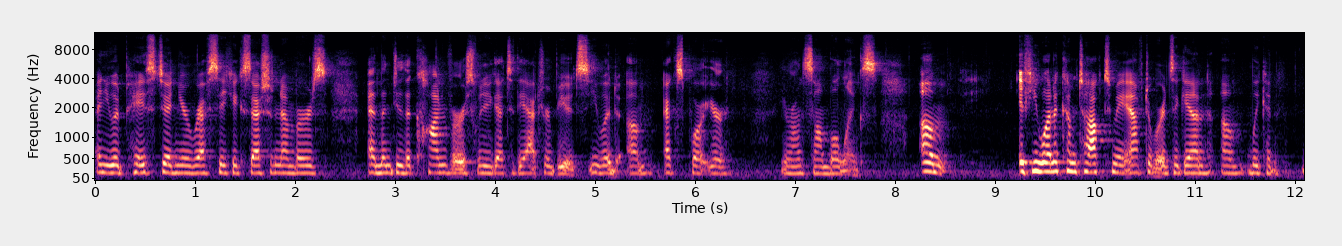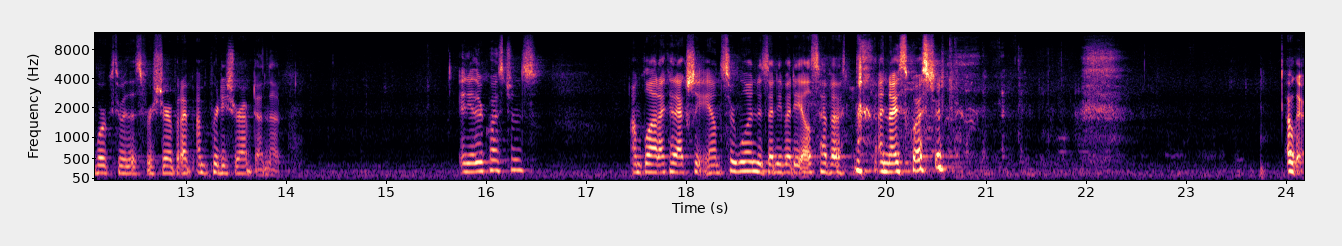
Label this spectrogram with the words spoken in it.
and you would paste in your RefSeq accession numbers and then do the converse when you get to the attributes. You would um, export your, your Ensembl links. Um, if you want to come talk to me afterwards again, um, we can work through this for sure, but I'm, I'm pretty sure I've done that. Any other questions? I'm glad I could actually answer one. Does anybody else have a, a nice question? okay,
